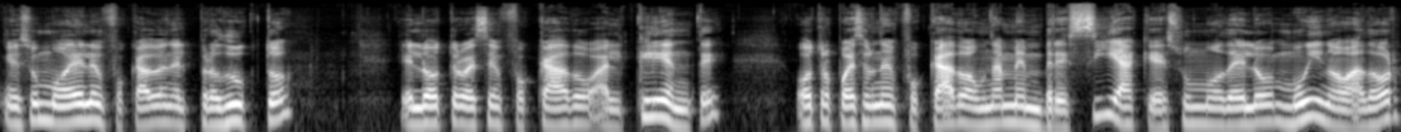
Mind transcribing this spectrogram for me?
es un modelo enfocado en el producto. El otro es enfocado al cliente. Otro puede ser un enfocado a una membresía, que es un modelo muy innovador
